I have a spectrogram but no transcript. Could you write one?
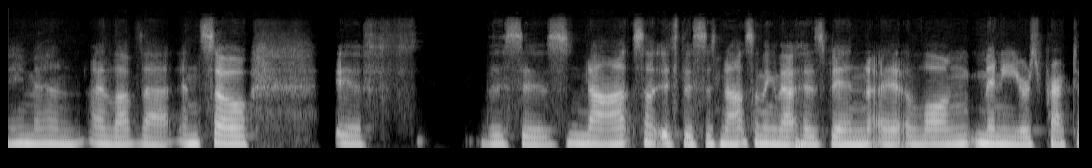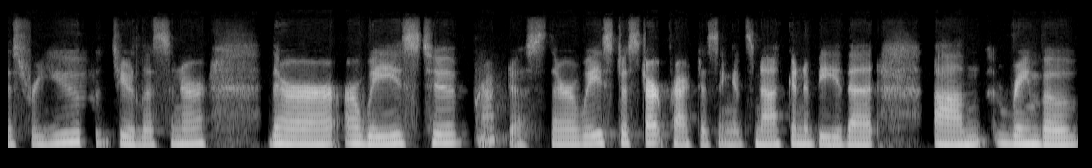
Amen. I love that. And so if this is not so if this is not something that has been a, a, long many years practice for you dear listener there are, are, ways to practice. There are ways to start practicing. It's not going to be that um, rainbow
